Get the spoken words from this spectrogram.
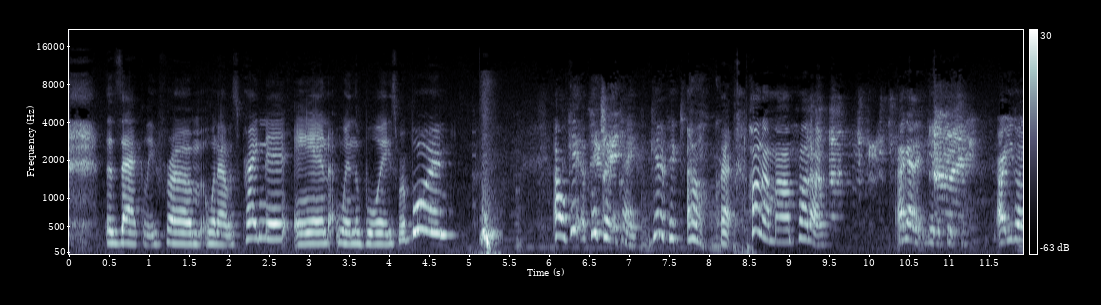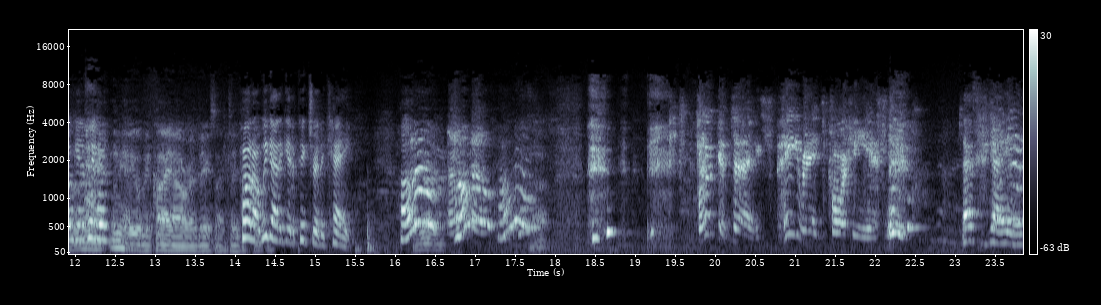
exactly from when I was pregnant and when the boys were born. Oh, get a picture of the cake. Get a picture. Oh crap. Hold on, mom. Hold on. I gotta get a picture. Are you gonna get a picture? Let me have you go and call y'all right back so I can take Hold on. We gotta get a picture of the cake. Hold on. Hold on. Hold on. Look at Jace. He ready for his. That's Jalen.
